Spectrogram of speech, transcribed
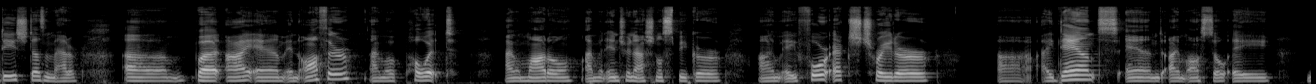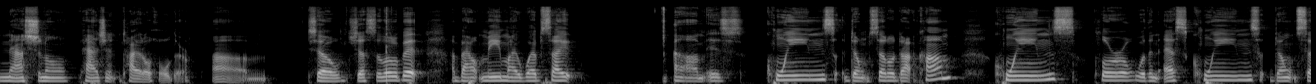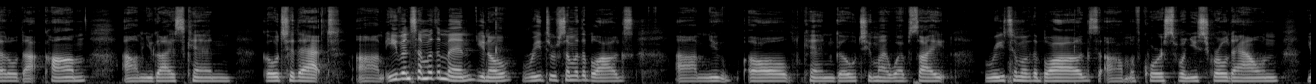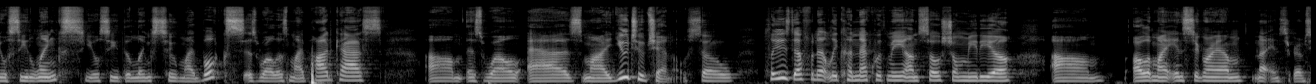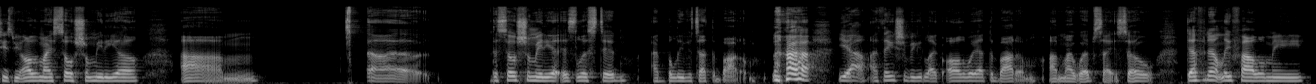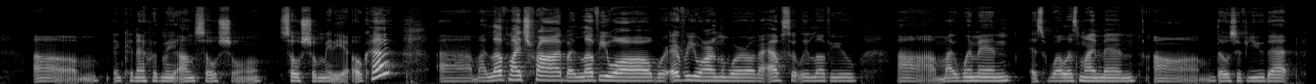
Desh, doesn't matter. Um, but I am an author, I'm a poet, I'm a model, I'm an international speaker, I'm a Forex trader, uh, I dance, and I'm also a national pageant title holder. Um, so, just a little bit about me. My website um, is queensdon'tsettle.com. Queens, plural with an S, queensdon'tsettle.com. Um, you guys can go to that. Um, even some of the men, you know, read through some of the blogs. Um, you all can go to my website, read some of the blogs. Um, of course, when you scroll down, you'll see links. You'll see the links to my books as well as my podcasts. Um, as well as my YouTube channel. So please definitely connect with me on social media. Um, all of my Instagram, not Instagram, excuse me, all of my social media. Um, uh, the social media is listed I believe it's at the bottom. yeah, I think it should be like all the way at the bottom on my website. So definitely follow me um, and connect with me on social social media. Okay. Um, I love my tribe. I love you all wherever you are in the world. I absolutely love you. Uh, my women as well as my men. Um, those of you that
